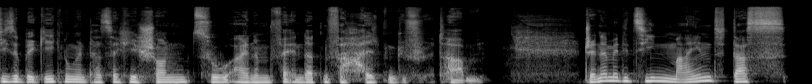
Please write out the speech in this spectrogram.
diese Begegnungen tatsächlich schon zu einem veränderten Verhalten geführt haben. Gendermedizin meint, dass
